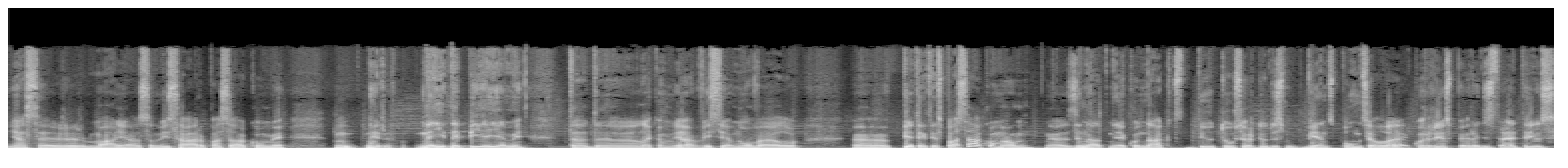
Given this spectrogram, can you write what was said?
jāsēž mājās un visā ārā pasākumi ir ne, nepieejami, tad uh, laikam jā, visiem novēlu pieteikties pasākumam, zinātnieku nakts 2021.lv, kur ir iespēja reģistrēties.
